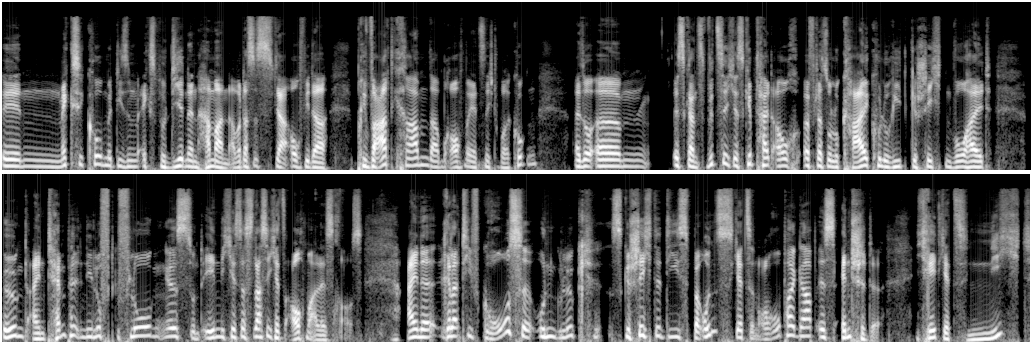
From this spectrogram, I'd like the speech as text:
in Mexiko mit diesem explodierenden Hammern. Aber das ist ja auch wieder Privatkram, da brauchen wir jetzt nicht drüber gucken. Also, ähm, ist ganz witzig. Es gibt halt auch öfter so Lokalkolorit-Geschichten, wo halt irgendein Tempel in die Luft geflogen ist und ähnliches. Das lasse ich jetzt auch mal alles raus. Eine relativ große Unglücksgeschichte, die es bei uns jetzt in Europa gab, ist Enschede. Ich rede jetzt nicht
